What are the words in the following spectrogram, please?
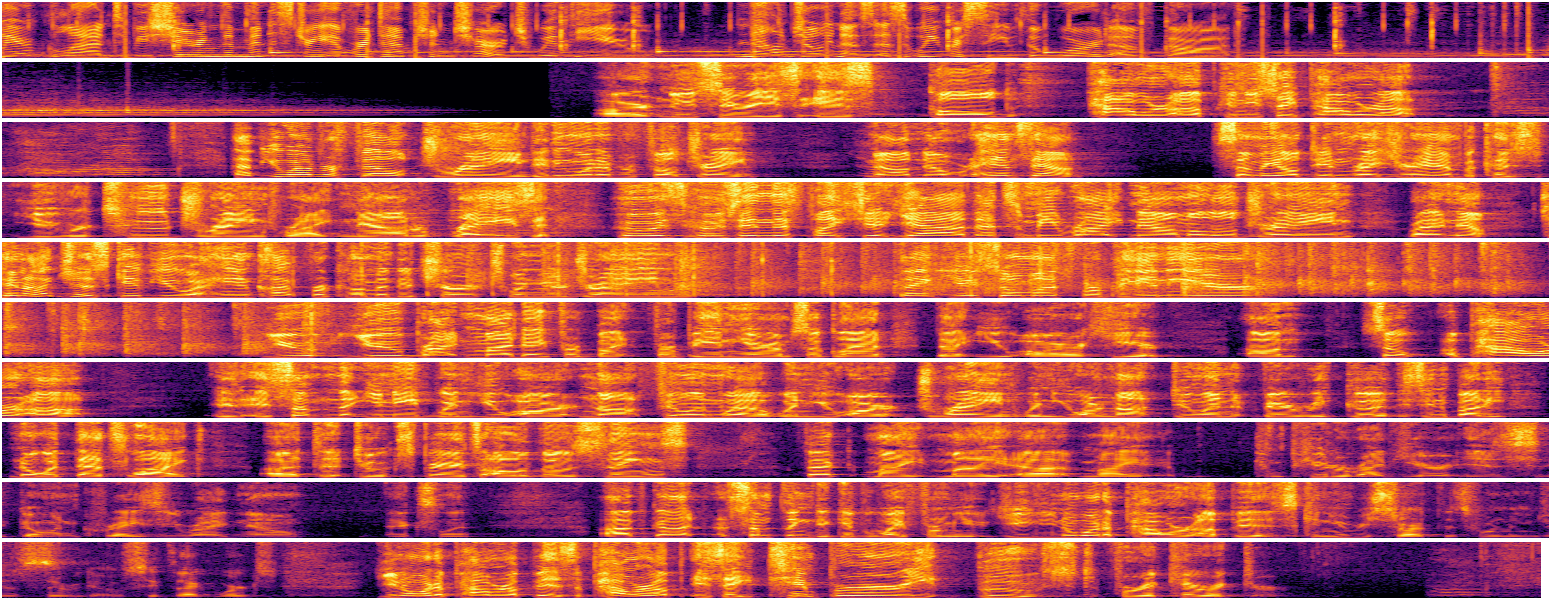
We're glad to be sharing the ministry of Redemption Church with you. Now join us as we receive the Word of God. Our new series is called Power Up. Can you say Power Up? Have you ever felt drained? Anyone ever felt drained? No, no, hands down. Some of y'all didn't raise your hand because you were too drained right now to raise it. Who is who's in this place? Yeah, that's me right now. I'm a little drained right now. Can I just give you a hand clap for coming to church when you're drained? Thank you so much for being here. You you brighten my day for for being here. I'm so glad that you are here. Um, so a power up is, is something that you need when you are not feeling well, when you are drained, when you are not doing very good. Does anybody know what that's like? Uh, to, to experience all of those things. In fact, my, my, uh, my computer right here is going crazy right now. Excellent. I've got something to give away from you. you. You know what a power up is? Can you restart this for me? Just there we go. See if that works. You know what a power up is? A power up is a temporary boost for a character.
